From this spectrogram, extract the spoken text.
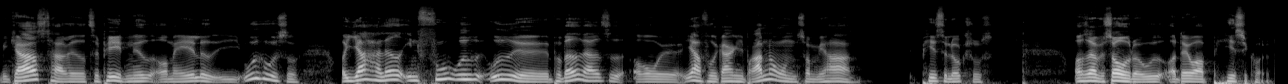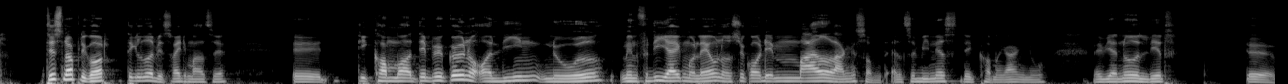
min kæreste har reddet tapeten ned og malet i udhuset. Og jeg har lavet en fu ude ud øh, på badeværelset, og øh, jeg har fået gang i brændeovnen, som vi har. Pisse luksus. Og så har vi sovet derude, og det var pissekoldt. Det snart blive godt. Det glæder vi os rigtig meget til. Øh, det, kommer, det begynder at ligne noget, men fordi jeg ikke må lave noget, så går det meget langsomt. Altså, vi er næsten ikke kommet i gang nu. Men vi har nået lidt. Øh,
